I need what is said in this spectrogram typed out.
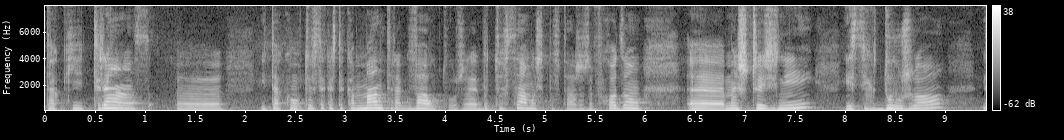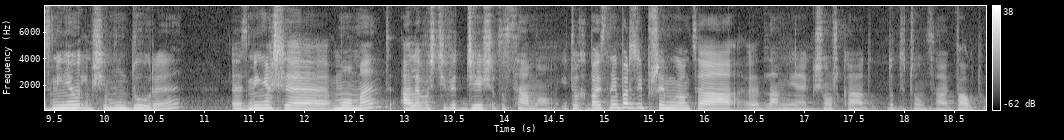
taki trans yy, i taką, to jest jakaś taka mantra gwałtu, że jakby to samo się powtarza, że wchodzą e, mężczyźni, jest ich dużo, zmieniają im się mundury, e, zmienia się moment, ale właściwie dzieje się to samo. I to chyba jest najbardziej przejmująca e, dla mnie książka dotycząca gwałtu.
